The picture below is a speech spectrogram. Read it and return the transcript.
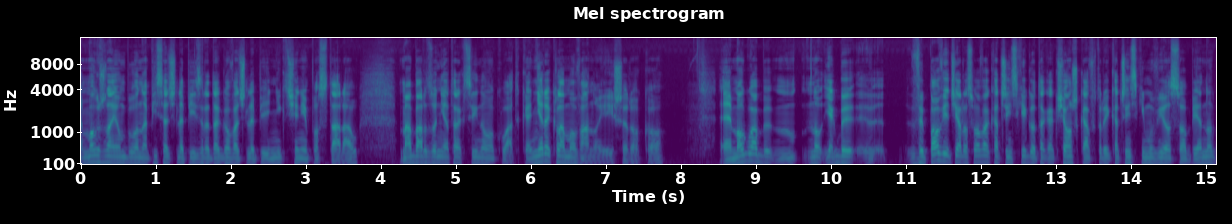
E, można ją było napisać lepiej, zredagować lepiej, nikt się nie postarał. Ma bardzo nieatrakcyjną okładkę. Nie reklamowano jej szeroko. E, mogłaby, no jakby e, wypowiedź Jarosława Kaczyńskiego, taka książka, w której Kaczyński mówi o sobie, no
